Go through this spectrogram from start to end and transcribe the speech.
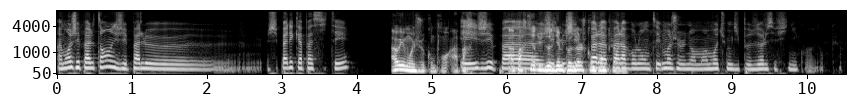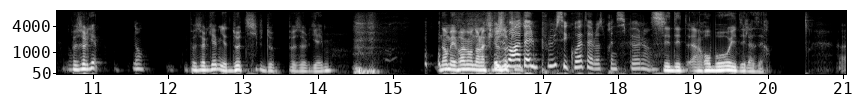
Ah, moi, j'ai pas le temps et j'ai pas le, j'ai pas les capacités Ah oui, moi je comprends. À part- et pas. à partir du deuxième puzzle, je pas la, comprends plus pas la volonté. Moi, je, non, moi, moi, tu me dis puzzle, c'est fini, quoi. Donc. Puzzle game. Puzzle game, il y a deux types de puzzle game. non, mais vraiment dans la Et je philosophie. me rappelle plus, c'est quoi Talos Principle C'est des- un robot et des lasers. Euh,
